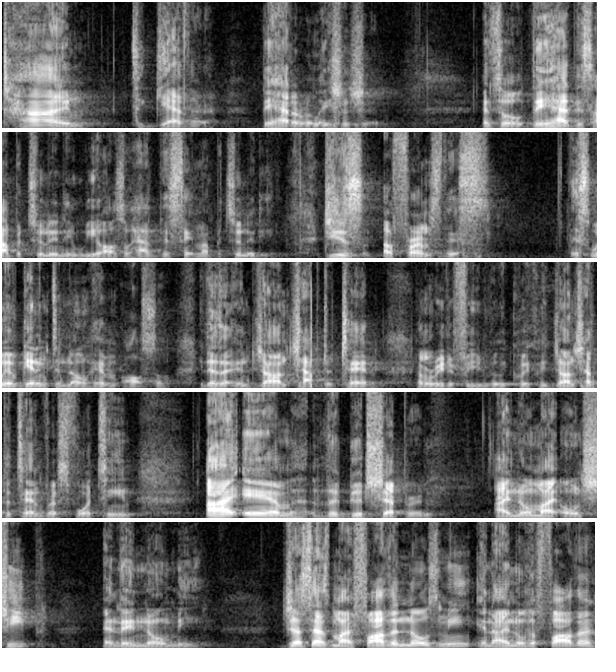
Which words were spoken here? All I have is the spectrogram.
time together. They had a relationship. And so they had this opportunity. We also have this same opportunity. Jesus affirms this, this way of getting to know him also. He does it in John chapter 10. I'm going to read it for you really quickly. John chapter 10, verse 14. I am the good shepherd. I know my own sheep, and they know me. Just as my Father knows me, and I know the Father,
